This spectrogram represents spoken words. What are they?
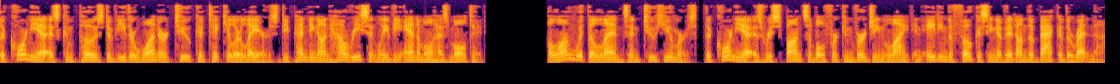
The cornea is composed of either one or two cuticular layers depending on how recently the animal has molted. Along with the lens and two humors, the cornea is responsible for converging light and aiding the focusing of it on the back of the retina.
